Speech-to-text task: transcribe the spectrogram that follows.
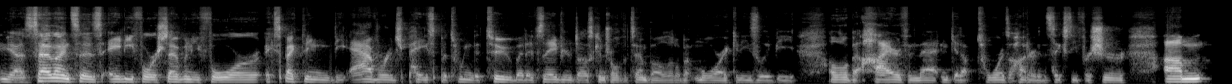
Yeah, sideline says 84 74, expecting the average pace between the two. But if Xavier does control the tempo a little bit more, it could easily be a little bit higher than that and get up towards 160 for sure. Um,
